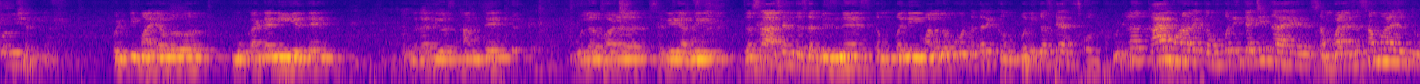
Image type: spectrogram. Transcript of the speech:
कळू शकतं. पण ती माझ्याबरोबर मुकाट्याने येते पंधरा दिवस थांबते मुलं बाळं सगळी आम्ही जसं असेल तसं बिझनेस कंपनी मला लोक म्हणतात अरे कंपनी कसं काय? म्हटलं काय होणार आहे? कंपनी त्याचीच आहे. सांभाळायचं सांभाळेल तू.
